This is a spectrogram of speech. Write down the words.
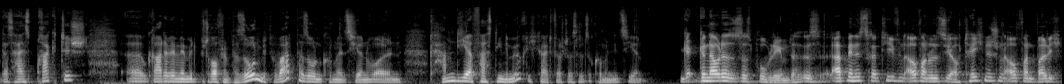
Das heißt praktisch, äh, gerade wenn wir mit betroffenen Personen, mit Privatpersonen kommunizieren wollen, haben die ja fast nie eine Möglichkeit, verschlüsselt zu kommunizieren. Genau das ist das Problem. Das ist administrativen Aufwand und ja auch technischen Aufwand, weil ich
